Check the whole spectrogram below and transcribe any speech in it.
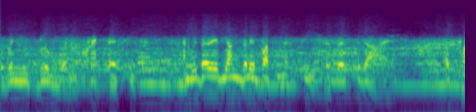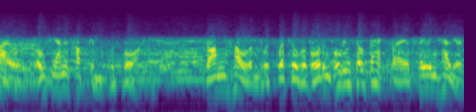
The winds blew and cracked their teeth, and we buried young Billy Button at sea, the first to die. A child, Oceanus Hopkins, was born. John Howland was swept overboard and pulled himself back by a trailing halyard.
